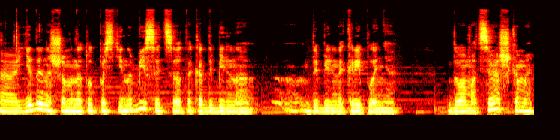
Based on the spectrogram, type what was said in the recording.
Е, Єдине, що мене тут постійно бісить, це таке дебільна, е, дебільне кріплення двома цвяшками.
